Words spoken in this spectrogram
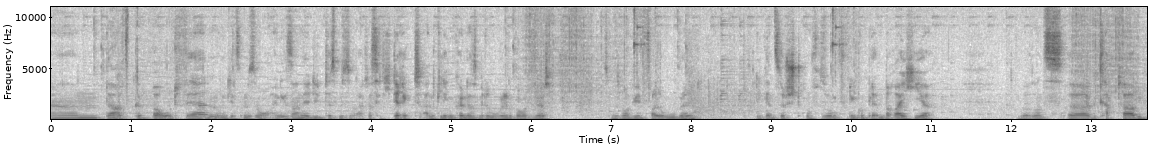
Ähm, darf gebaut werden. Und jetzt müssen wir auch einige Sachen... Nee, das, müssen, ach, das hätte ich direkt anklicken können, dass es mit Rubeln gebaut wird. Das müssen wir auf jeden Fall rubeln. Die ganze Stromversorgung für den kompletten Bereich hier die wir sonst äh, gekappt haben.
